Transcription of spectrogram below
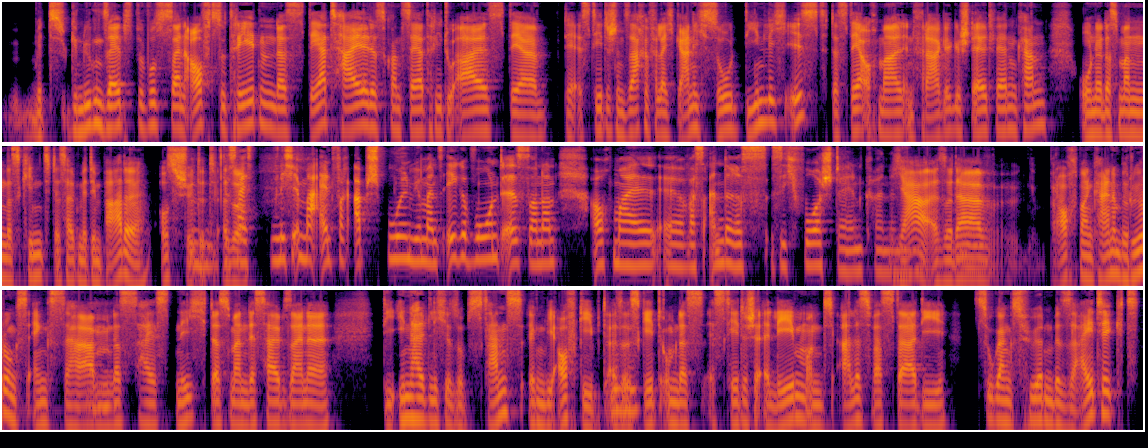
mit genügend Selbstbewusstsein aufzutreten, dass der Teil des Konzertrituals, der der ästhetischen Sache vielleicht gar nicht so dienlich ist, dass der auch mal in Frage gestellt werden kann, ohne dass man das Kind deshalb mit dem Bade ausschüttet. Mhm. Das also, heißt, nicht immer einfach abspulen, wie man es eh gewohnt ist, sondern auch mal äh, was anderes sich vorstellen können. Ja, also da mhm. braucht man keine Berührungsängste haben. Mhm. Das heißt nicht, dass man deshalb seine die inhaltliche Substanz irgendwie aufgibt. Also mhm. es geht um das ästhetische Erleben und alles, was da die Zugangshürden beseitigt,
